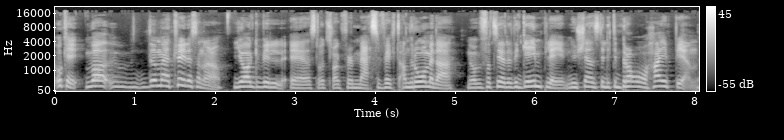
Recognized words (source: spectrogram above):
okej, vad, de här trailersarna då? Jag vill eh, slå ett slag för Mass Effect Andromeda. Nu har vi fått se lite gameplay, nu känns det lite bra och hype igen.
